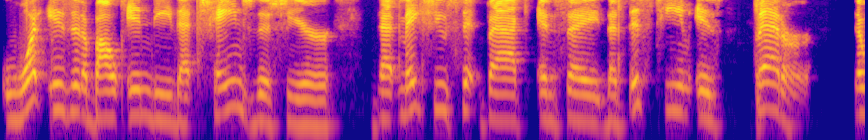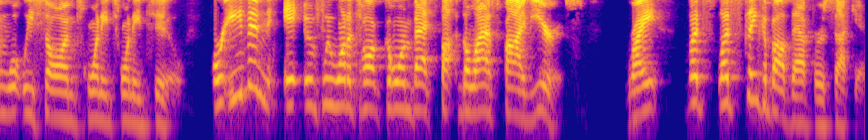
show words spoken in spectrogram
what is it about Indy that changed this year that makes you sit back and say that this team is better than what we saw in 2022? Or even if we want to talk going back the last five years, right? Let's let's think about that for a second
